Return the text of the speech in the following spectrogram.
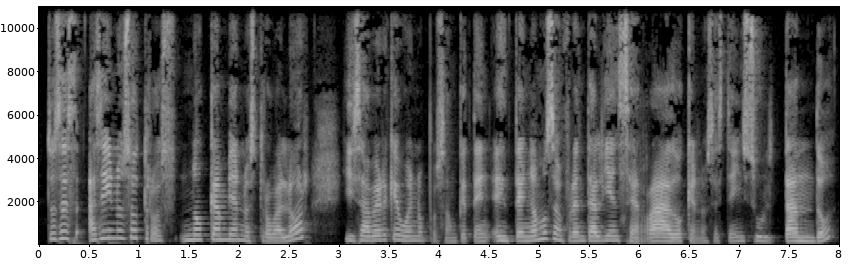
Entonces, así nosotros no cambia nuestro valor y saber que, bueno, pues aunque eh, tengamos enfrente a alguien cerrado que nos esté insultando,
